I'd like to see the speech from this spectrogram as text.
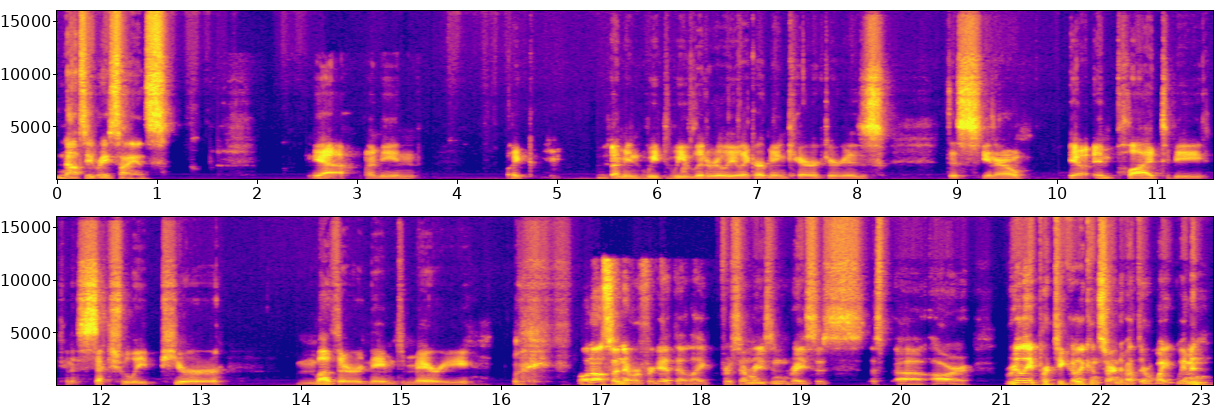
Nazi race science. Yeah, I mean, like, I mean, we we literally like our main character is this, you know, you know, implied to be kind of sexually pure mother named Mary. well, and also never forget that, like, for some reason, racists uh, are really particularly concerned about their white women.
